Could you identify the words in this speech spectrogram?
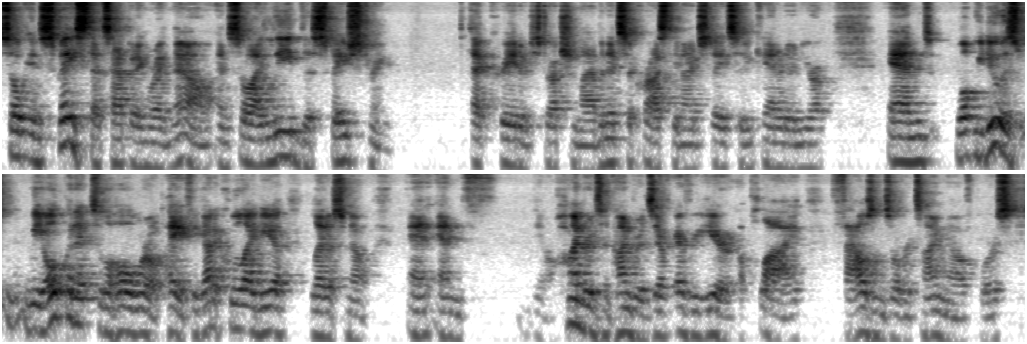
So in space, that's happening right now. And so I lead the space stream at Creative Destruction Lab, and it's across the United States and Canada and Europe. And what we do is we open it to the whole world. Hey, if you got a cool idea, let us know. And and you know, hundreds and hundreds every year apply, thousands over time now, of course.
